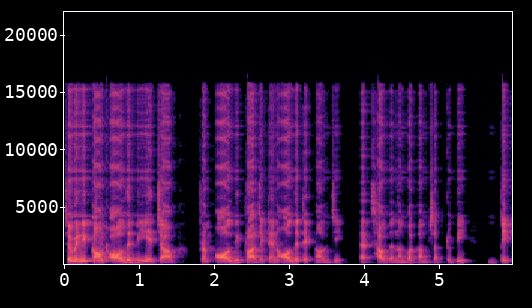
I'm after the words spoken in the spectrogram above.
so when you count all the BA job from all the project and all the technology, that's how the number comes up to be big.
